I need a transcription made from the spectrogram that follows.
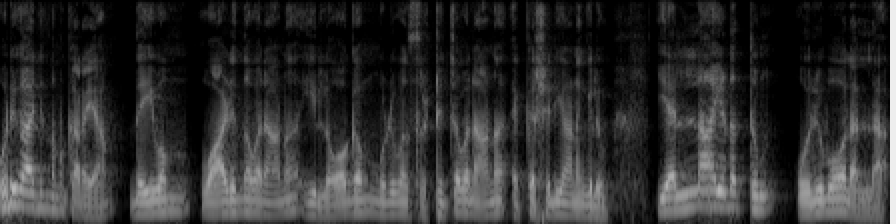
ഒരു കാര്യം നമുക്കറിയാം. ദൈവം വാഴുന്നവനാണ് ഈ ലോകം മുഴുവൻ സൃഷ്ടിച്ചവനാണ് ഒക്കെ ശരിയാണെങ്കിലും എല്ലായിടത്തും ഒരുപോലല്ല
